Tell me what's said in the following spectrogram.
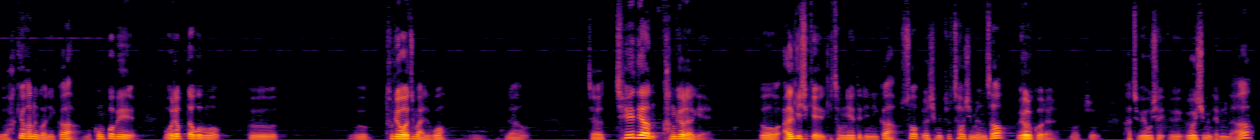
그 합격하는 거니까 뭐 공법이 어렵다고 뭐 그 그 두려워하지 말고 그냥 제가 최대한 간결하게 또 알기 쉽게 이렇게 정리해 드리니까 수업 열심히 쫓아오시면서 외울 거를 뭐 좀 같이 외우시, 외우시면 됩니다.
